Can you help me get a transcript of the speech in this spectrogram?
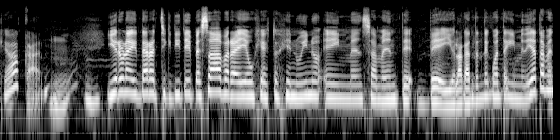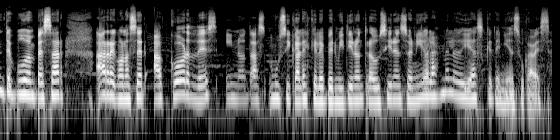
Qué bacán. Mm. Y era una guitarra chiquitita y pesada, para ella un gesto genuino e inmensamente bello. La cantante cuenta que inmediatamente pudo empezar a reconocer acordes y notas musicales que le permitieron traducir en sonido las melodías que tenía en su cabeza.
